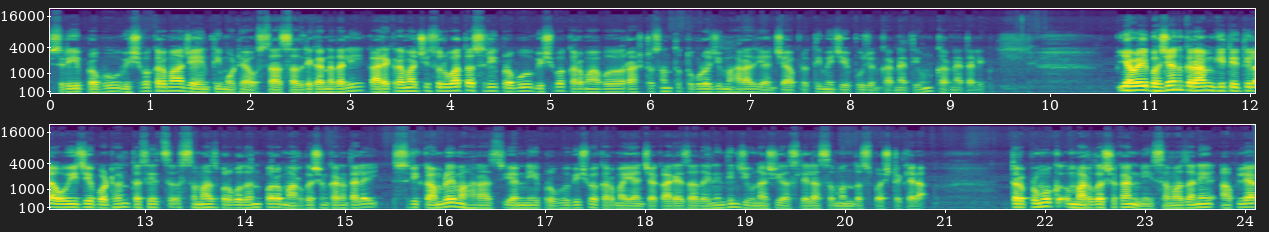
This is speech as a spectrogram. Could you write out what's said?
श्री प्रभू विश्वकर्मा जयंती मोठ्या उत्साहात साजरी करण्यात आली. कार्यक्रमाची सुरुवात श्री प्रभू विश्वकर्मा व राष्ट्रसंत तुकडोजी महाराज यांच्या प्रतिमेचे पूजन करण्यात येऊन करण्यात आले. यावेळी भजन ग्रामगीतेतील ओळीचे पठण तसेच समाज प्रबोधनपर मार्गदर्शन करण्यात आले. श्री कांबळे महाराज यांनी प्रभू विश्वकर्मा यांच्या कार्याचा दैनंदिन जीवनाशी असलेला संबंध स्पष्ट केला. तर प्रमुख मार्गदर्शकांनी समाजाने आपल्या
